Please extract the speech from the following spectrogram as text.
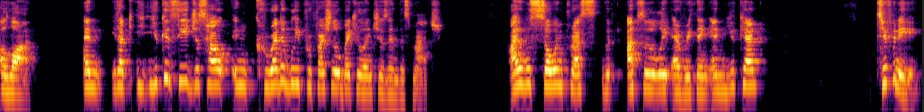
a lot. And like you can see just how incredibly professional Becky Lynch is in this match I was so impressed with absolutely everything. And you can, Tiffany,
